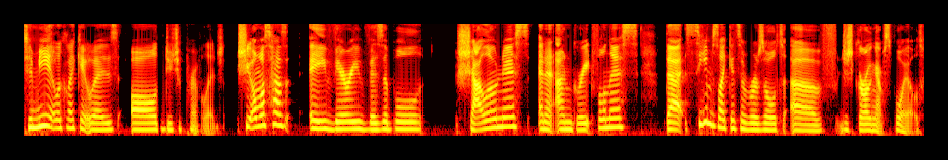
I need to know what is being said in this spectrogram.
to me, it looked like it was all due to privilege. she almost has a very visible shallowness and an ungratefulness that seems like it's a result of just growing up spoiled.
